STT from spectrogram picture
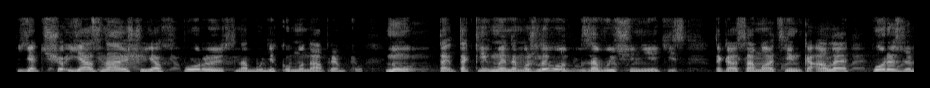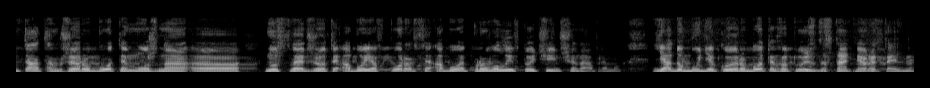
Якщо я знаю, що я впораюсь на будь-якому напрямку, ну та, такі в мене можливо завищені якісь така самооцінка, але по результатам вже роботи можна е, ну стверджувати, або я впорався, або я провалив той чи інший напрямок. Я до будь-якої роботи готуюсь достатньо ретельно.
